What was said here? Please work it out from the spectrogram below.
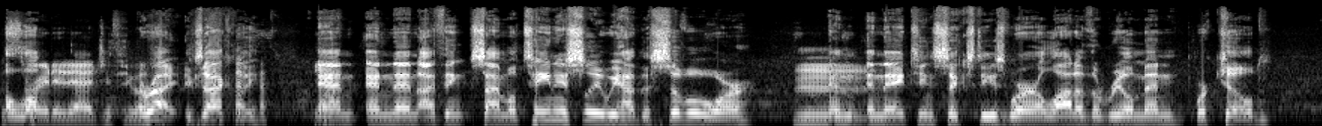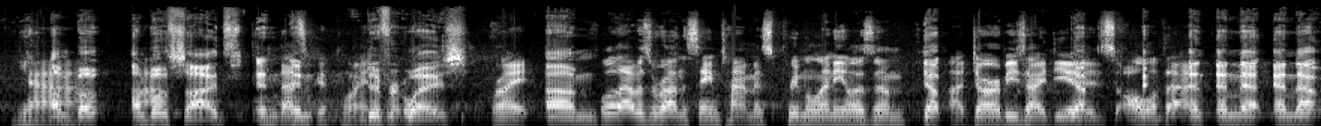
The a lo- serrated edge, if you will. right, exactly. Yeah. And and then I think simultaneously we had the Civil War Hmm. in, in the 1860s, where a lot of the real men were killed Yeah. on both on Wow. both sides in, That's a good point. different ways. Right. Um, well, that was around the same time as premillennialism. Yep. Uh, Darby's ideas, all of that. and and that and that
